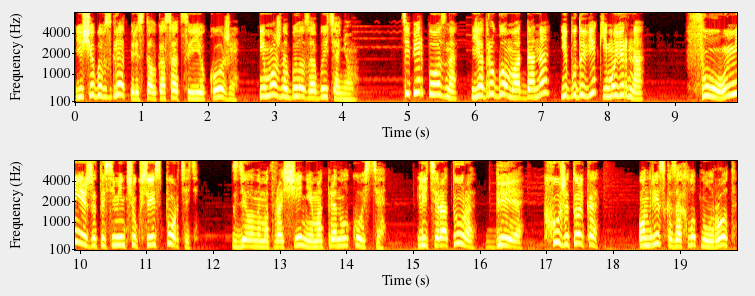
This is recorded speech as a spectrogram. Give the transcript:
Еще бы взгляд перестал касаться ее кожи, и можно было забыть о нем. «Теперь поздно. Я другому отдана и буду век ему верна», Фу, умеешь же ты, Семенчук, все испортить! Сделанным отвращением отпрянул Костя. Литература? Бе! Хуже только... Он резко захлопнул рот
